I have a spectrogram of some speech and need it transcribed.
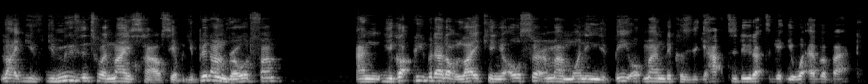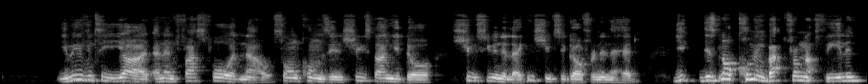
like you've you moved into a nice house, yeah, but you've been on road, fam, and you got people that don't like you, and you owe certain man money, and you beat up man because you had to do that to get your whatever back. You move into your yard, and then fast forward now, someone comes in, shoots down your door, shoots you in the leg, and shoots your girlfriend in the head. You, there's no coming back from that feeling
